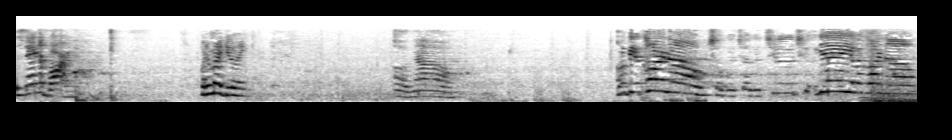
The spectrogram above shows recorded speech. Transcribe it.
Stay in the barn. What am I doing? Oh no. I'm gonna be a car now. Chugga chugga choo choo. Yay! I'm a car now.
